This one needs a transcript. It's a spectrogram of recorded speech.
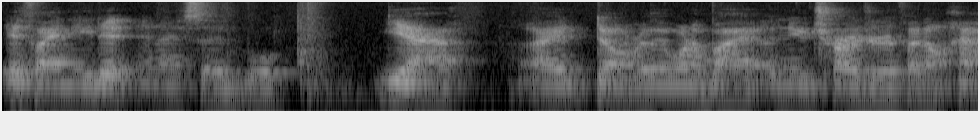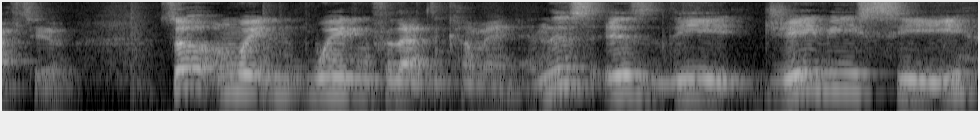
if I need it. And I said, well, yeah, I don't really want to buy a new charger if I don't have to. So I'm waiting, waiting for that to come in. And this is the JVC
